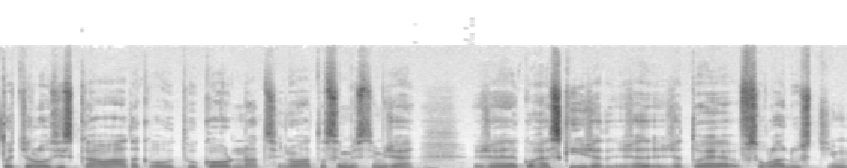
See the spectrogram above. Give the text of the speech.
to tělo získává takovou tu koordinaci. No a to si myslím, že, že je jako hezký, že, že, že to je v souladu s tím,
